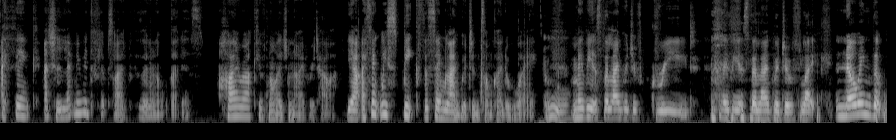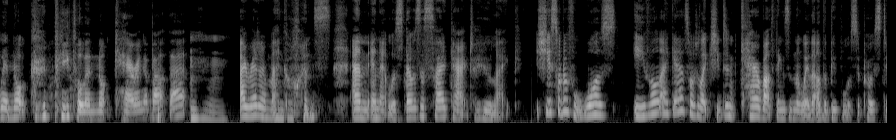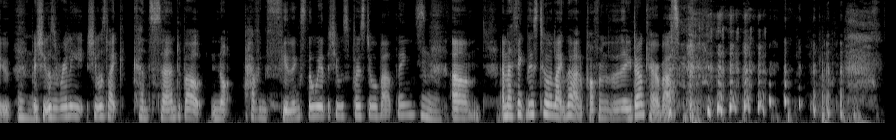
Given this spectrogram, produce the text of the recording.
I think, actually, let me read the flip side because I don't know what that is. Hierarchy of knowledge in Ivory Tower. Yeah, I think we speak the same language in some kind of way. Ooh. Maybe it's the language of greed. Maybe it's the language of like knowing that we're not good people and not caring about that. Mm-hmm. I read a manga once, and in it was there was a side character who like she sort of was evil, I guess, or like she didn't care about things in the way that other people were supposed to. Mm-hmm. But she was really she was like concerned about not having feelings the way that she was supposed to about things. Hmm. Um, and I think these two are like that, apart from that they don't care about it.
